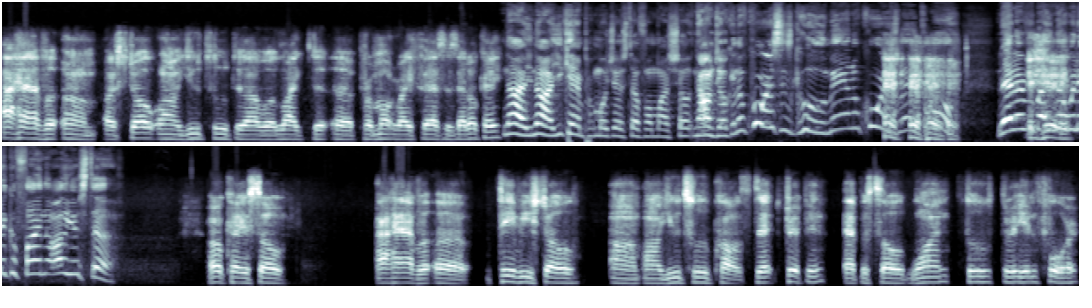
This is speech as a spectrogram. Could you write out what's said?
I have a um a show on YouTube that I would like to uh, promote right fast. Is that okay? No, no, you can't promote your stuff on my show. No, I'm joking. Of course, it's cool, man. Of course, man. Come on. Let everybody know where they can find all your stuff. Okay, so I have a, a TV show um, on YouTube called Set Tripping, episode one, two, three, and four.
